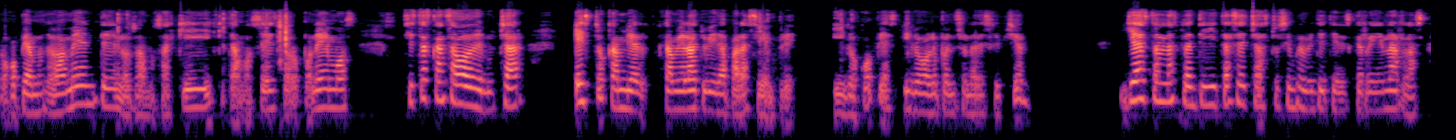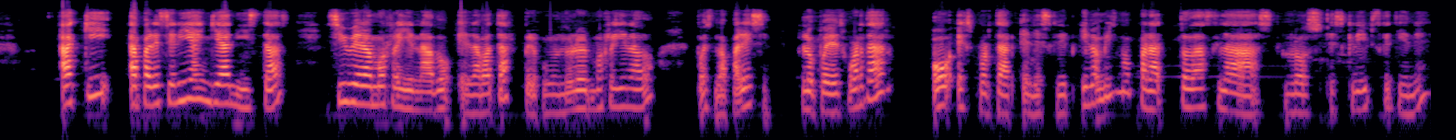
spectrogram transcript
Lo copiamos nuevamente, nos vamos aquí, quitamos esto, lo ponemos. Si estás cansado de luchar, esto cambiará tu vida para siempre. Y lo copias y luego le pones una descripción. Ya están las plantillitas hechas, tú simplemente tienes que rellenarlas. Aquí aparecerían ya listas si hubiéramos rellenado el avatar, pero como no lo hemos rellenado, pues no aparece. Lo puedes guardar o exportar el script. Y lo mismo para todas las los scripts que tiene,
